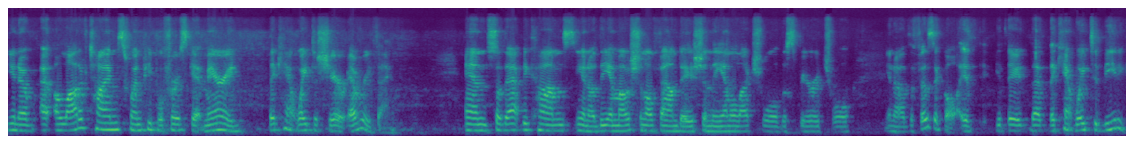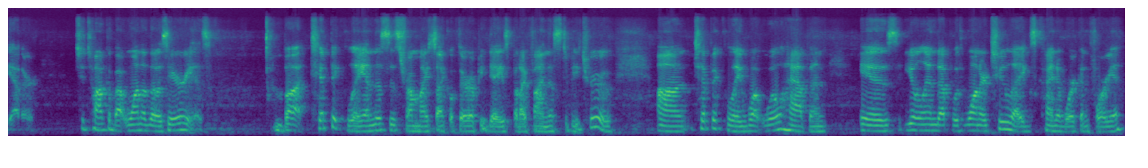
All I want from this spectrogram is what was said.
You know a, a lot of times when people first get married they can't wait to share everything. And so that becomes you know the emotional foundation the intellectual the spiritual you know the physical. If, if they that they can't wait to be together. To talk about one of those areas but typically and this is from my psychotherapy days but i find this to be true uh, typically what will happen is you'll end up with one or two legs kind of working for you,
